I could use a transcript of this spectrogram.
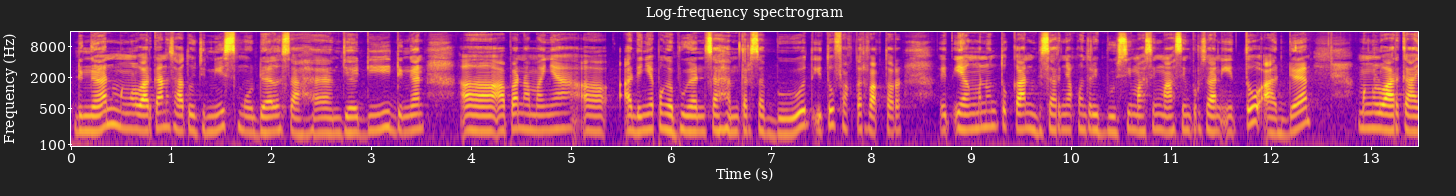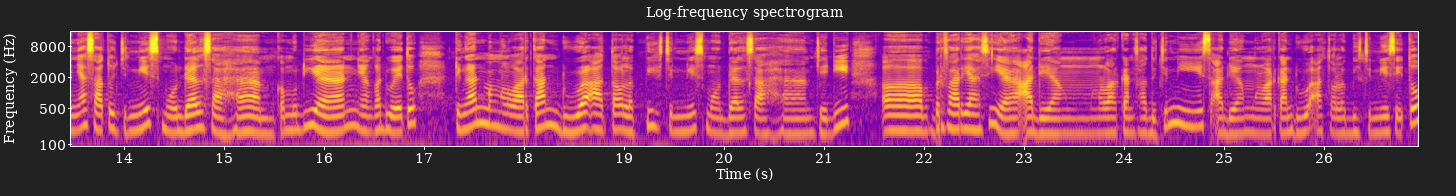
dengan mengeluarkan satu jenis modal saham. Jadi dengan uh, apa namanya uh, adanya penggabungan saham tersebut itu faktor-faktor yang menentukan besarnya kontribusi masing-masing perusahaan itu ada mengeluarkannya satu jenis modal saham. Kemudian yang kedua itu dengan mengeluarkan dua atau lebih jenis modal saham. Jadi uh, bervariasi ya, ada yang mengeluarkan satu jenis, ada yang mengeluarkan dua atau lebih jenis itu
